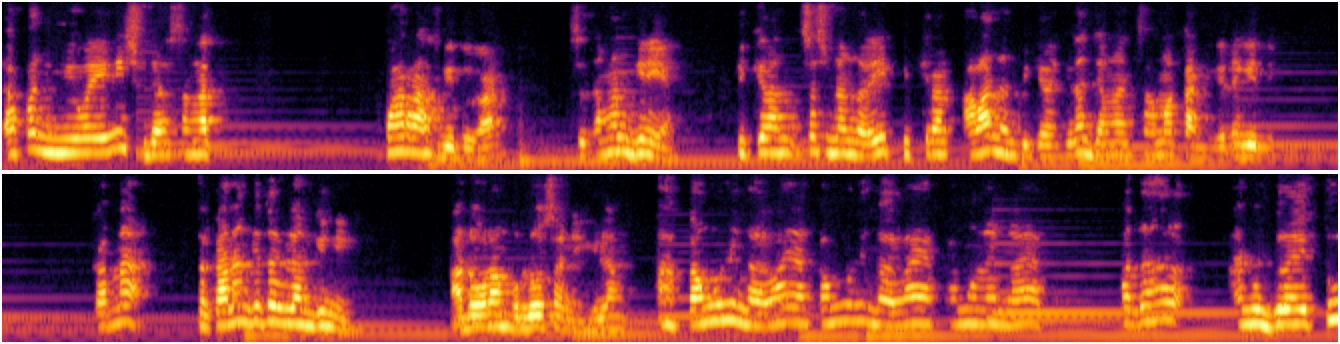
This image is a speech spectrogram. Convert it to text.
apa Niniwe ini sudah sangat parah gitu kan. Sedangkan gini ya pikiran saya sudah tadi pikiran Allah dan pikiran kita jangan samakan. Gini gini karena terkadang kita bilang gini ada orang berdosa nih bilang ah kamu nih nggak layak kamu nih nggak layak kamu nih nggak layak. Padahal anugerah itu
